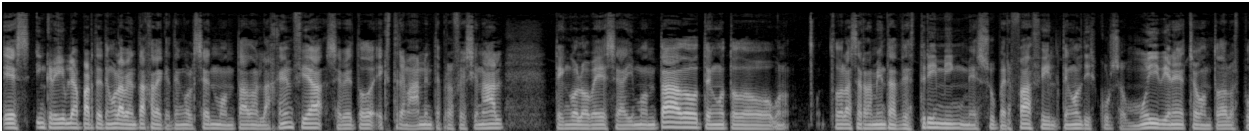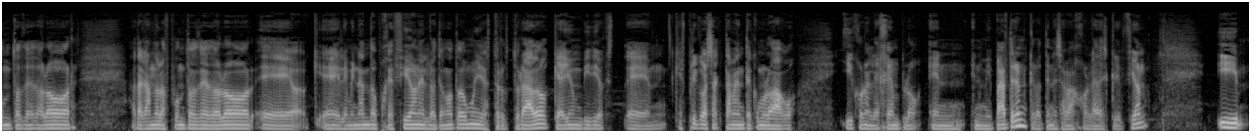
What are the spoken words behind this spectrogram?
es increíble. Aparte tengo la ventaja de que tengo el set montado en la agencia, se ve todo extremadamente profesional, tengo el OBS ahí montado, tengo todo, bueno, todas las herramientas de streaming, me es súper fácil, tengo el discurso muy bien hecho con todos los puntos de dolor, atacando los puntos de dolor, eh, eliminando objeciones, lo tengo todo muy estructurado, que hay un vídeo eh, que explico exactamente cómo lo hago y con el ejemplo en, en mi Patreon, que lo tenéis abajo en la descripción. Y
